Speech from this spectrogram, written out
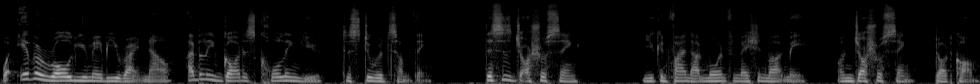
whatever role you may be right now, I believe God is calling you to steward something. This is Joshua Singh. You can find out more information about me on joshuasingh.com.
